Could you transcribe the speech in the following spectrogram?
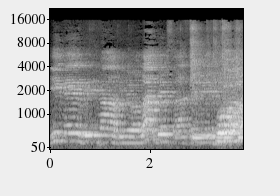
Igme vina está de Boa!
